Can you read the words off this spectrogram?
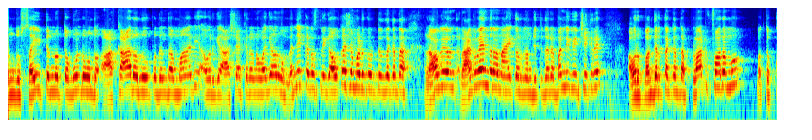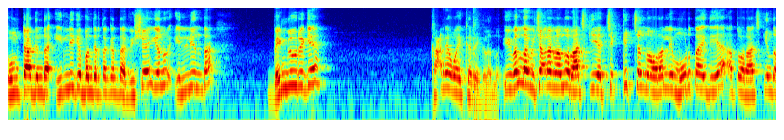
ಒಂದು ಸೈಟನ್ನು ತಗೊಂಡು ಒಂದು ಆಕಾರ ರೂಪದಿಂದ ಮಾಡಿ ಅವರಿಗೆ ಆಶಾಕಿರಣವಾಗಿ ಅವ್ರಿಗೆ ಮನೆ ಕಟ್ಟಿಸ್ಲಿಕ್ಕೆ ಅವಕಾಶ ಮಾಡಿಕೊಟ್ಟಿರ್ತಕ್ಕಂಥ ರಾಘವೇಂದ್ರ ರಾಘವೇಂದ್ರ ನಾಯಕರು ನಮ್ಮ ಜೊತೆ ಇದ್ದಾರೆ. ಬನ್ನಿ ವೀಕ್ಷಕರೇ. ಅವರು ಬಂದಿರತಕ್ಕಂಥ ಪ್ಲಾಟ್ಫಾರ್ಮು ಮತ್ತು ಕುಮಟಾದಿಂದ ಇಲ್ಲಿಗೆ ಬಂದಿರತಕ್ಕಂಥ ವಿಷಯ ಏನು? ಇಲ್ಲಿಂದ ಬೆಂಗಳೂರಿಗೆ ಕಾರ್ಯವೈಖರಿಗಳನ್ನು. ಇವೆಲ್ಲ ವಿಚಾರಗಳನ್ನು ರಾಜಕೀಯ ಚಿಕ್ಕಿಚ್ಚನ್ನು ಅವರಲ್ಲಿ ಮೂಡ್ತಾ ಇದೆಯಾ ಅಥವಾ ರಾಜಕೀಯದಿಂದ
